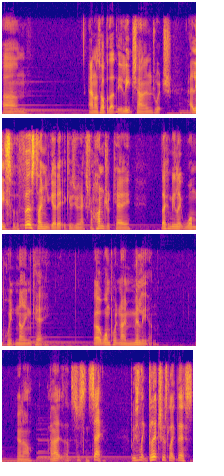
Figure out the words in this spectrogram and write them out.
Um, and on top of that, the Elite Challenge, which at least for the first time you get it, it gives you an extra 100k. That can be like 1.9k uh, 1.9 million. You know, and that, that's just insane. It's like glitches like this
